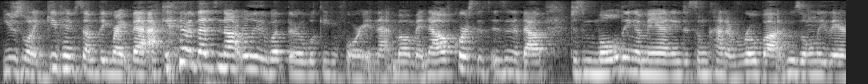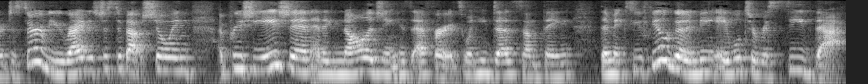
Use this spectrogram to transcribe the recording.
you just want to give him something right back. but that's not really what they're looking for in that moment. Now, of course, this isn't about just molding a man into some kind of robot who's only there to serve you, right? It's just about showing appreciation and acknowledging his efforts when he does something that makes you feel good and being able to receive that.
